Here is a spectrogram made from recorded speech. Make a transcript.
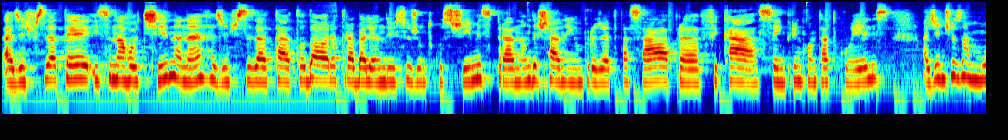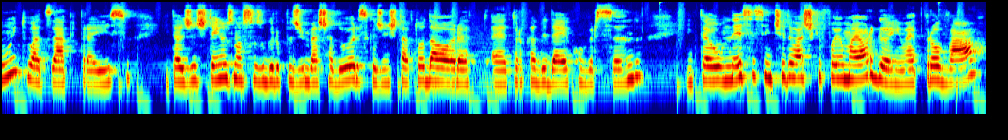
a gente precisa ter isso na rotina, né? A gente precisa estar tá toda hora trabalhando isso junto com os times para não deixar nenhum projeto passar, para ficar sempre em contato com eles. A gente usa muito o WhatsApp para isso então a gente tem os nossos grupos de embaixadores que a gente está toda hora é, trocando ideia e conversando. Então, nesse sentido, eu acho que foi o maior ganho, é provar.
